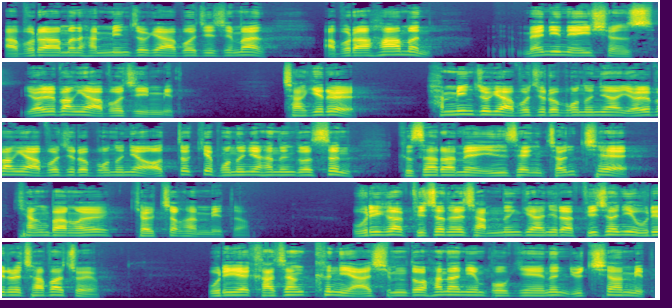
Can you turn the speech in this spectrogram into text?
아브라함은 한민족의 아버지지만 아브라함은 many nations, 열방의 아버지입니다. 자기를 한민족의 아버지로 보느냐, 열방의 아버지로 보느냐, 어떻게 보느냐 하는 것은 그 사람의 인생 전체 향방을 결정합니다. 우리가 비전을 잡는 게 아니라 비전이 우리를 잡아줘요. 우리의 가장 큰 야심도 하나님 보기에는 유치합니다.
